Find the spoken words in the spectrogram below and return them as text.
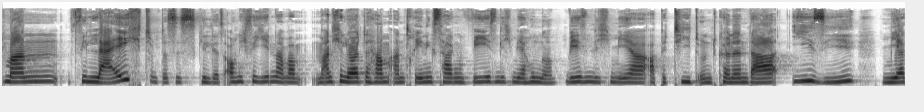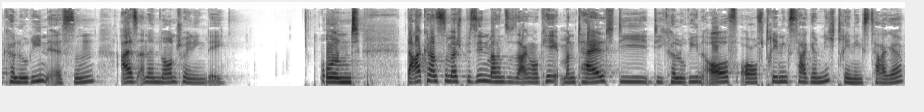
man vielleicht, und das ist, gilt jetzt auch nicht für jeden, aber manche Leute haben an Trainingstagen wesentlich mehr Hunger, wesentlich mehr Appetit und können da easy mehr Kalorien essen als an einem Non-Training Day. Und da kann es zum Beispiel Sinn machen zu sagen, okay, man teilt die, die Kalorien auf auf Trainingstage und Nicht-Trainingstage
